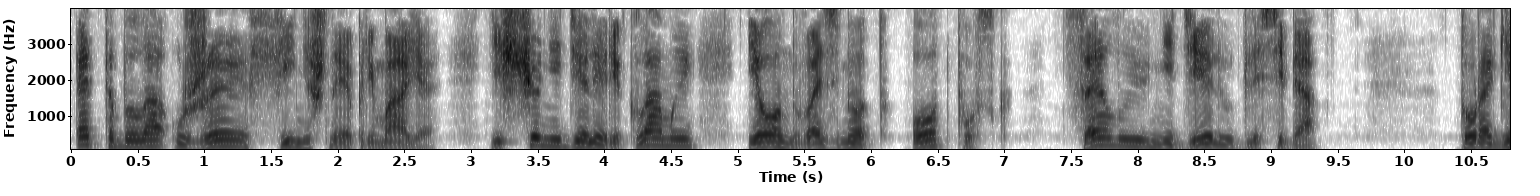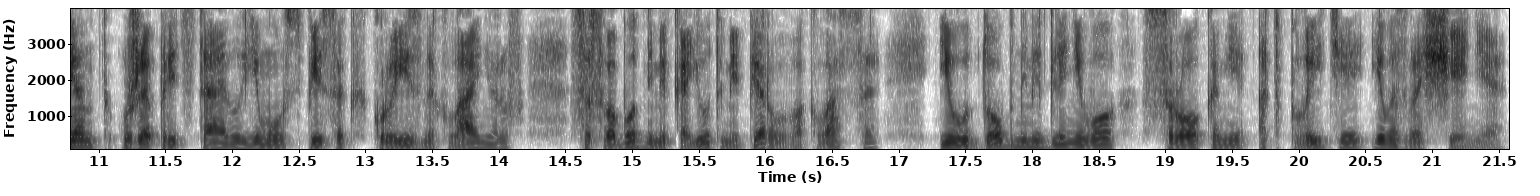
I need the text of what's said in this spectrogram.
это была уже финишная прямая. Еще неделя рекламы, и он возьмет отпуск целую неделю для себя. Турагент уже представил ему список круизных лайнеров со свободными каютами первого класса и удобными для него сроками отплытия и возвращения.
